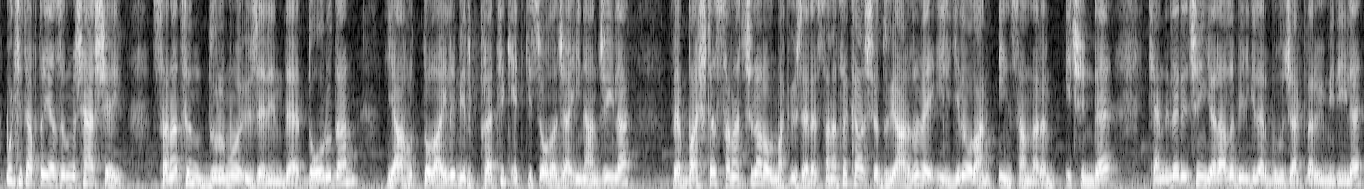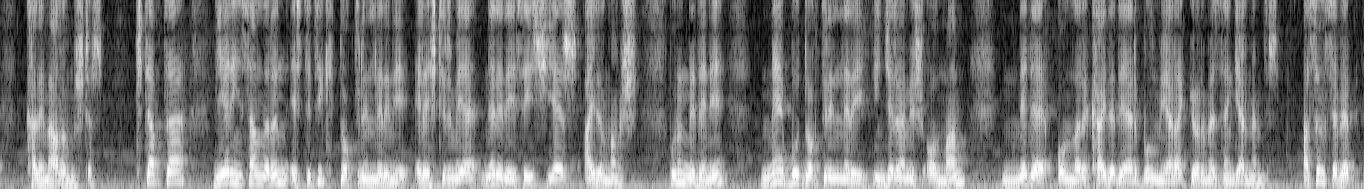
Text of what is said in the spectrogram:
Bu kitapta yazılmış her şey sanatın durumu üzerinde doğrudan yahut dolaylı bir pratik etkisi olacağı inancıyla ve başta sanatçılar olmak üzere sanata karşı duyarlı ve ilgili olan insanların içinde kendileri için yararlı bilgiler bulacakları ümidiyle kaleme alınmıştır. Kitapta diğer insanların estetik doktrinlerini eleştirmeye neredeyse hiç yer ayrılmamış. Bunun nedeni ne bu doktrinleri incelememiş olmam ne de onları kayda değer bulmayarak görmezden gelmemdir. Asıl sebep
